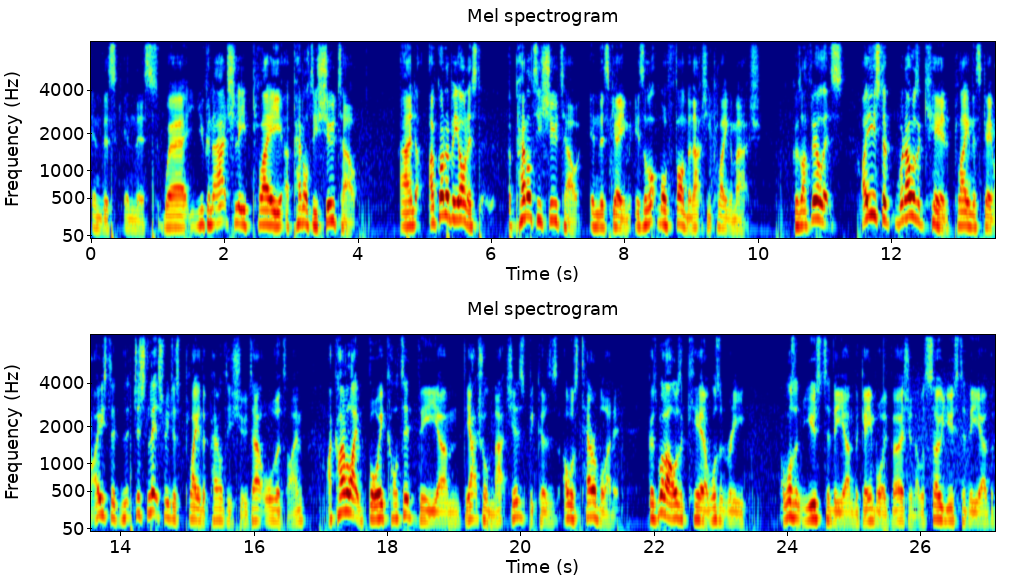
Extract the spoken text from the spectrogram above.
in this in this where you can actually play a penalty shootout. And I've got to be honest, a penalty shootout in this game is a lot more fun than actually playing a match. Because I feel it's I used to, when I was a kid playing this game, I used to li just literally just play the penalty shootout all the time. I kind of like boycotted the um, the actual matches because I was terrible at it. Because well, I was a kid, I wasn't really, I wasn't used to the um, the Game Boy version. I was so used to the uh, the,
